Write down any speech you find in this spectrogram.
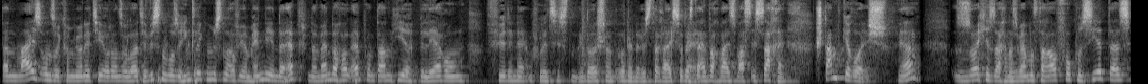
Dann weiß unsere Community oder unsere Leute wissen, wo sie hinklicken müssen auf ihrem Handy in der App, in der Vanderhall-App und dann hier Belehrung für den netten Polizisten in Deutschland oder in Österreich, sodass der einfach weiß, was ist Sache. Standgeräusch, ja, solche Sachen. Also wir haben uns darauf fokussiert, dass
